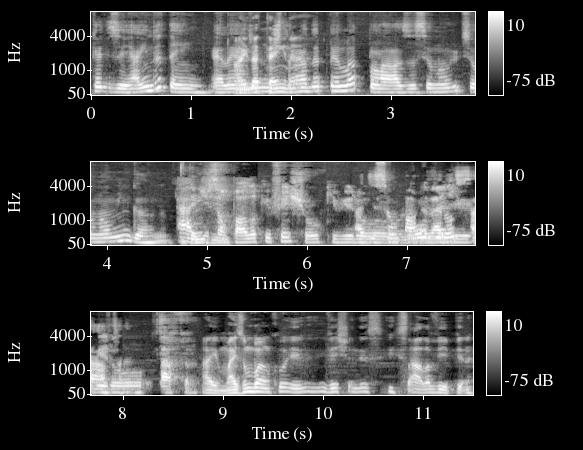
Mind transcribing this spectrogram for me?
quer dizer, ainda tem. Ela é Ainda administrada tem, né? pela Plaza, se eu não, se eu não me engano. Ah, Entendi. de São Paulo que fechou, que virou. A de São Paulo verdade, virou Safra. virou Safra. Aí, mais um banco investindo em sala VIP, né?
